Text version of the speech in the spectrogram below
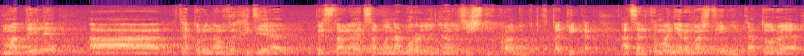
модели, а, которые на выходе представляют собой набор аналитических продуктов, таких как оценка манеры вождения, которая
